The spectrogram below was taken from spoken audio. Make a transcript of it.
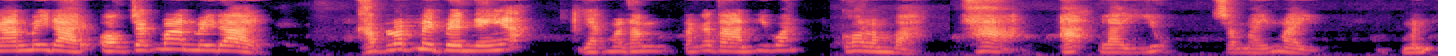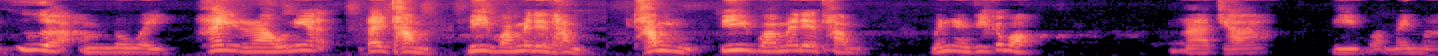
งานไม่ได้ ออกจากบ้านไม่ได้ ขับรถไม่เป็นอย่างเงี้ย อยากมาทำสังฆทานที่วัดก็ลำบาก ถ้าอะไรยุคสมัยใหม่ มันเอื้ออำนวยให้เราเนี่ยได้ทำดีกว่าไม่ได้ทำทำดีกว่าไม่ได้ทำเหมือนอย่างที่เขาบอก มาช้าดีกว่าไม่มา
